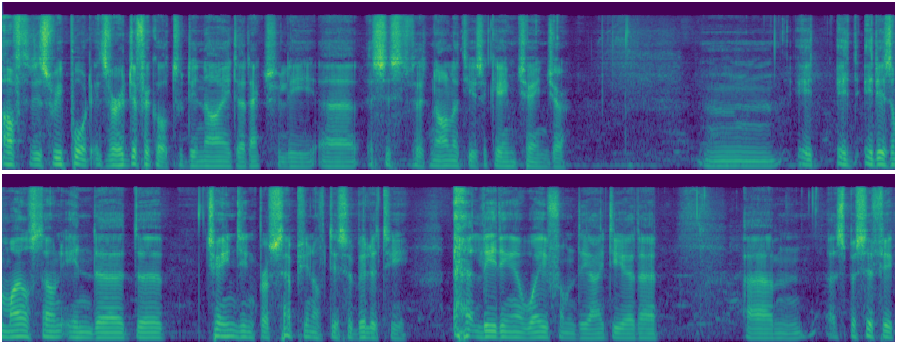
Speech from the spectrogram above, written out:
after this report, it's very difficult to deny that actually uh, assistive technology is a game changer. Mm, it, it, it is a milestone in the, the changing perception of disability, leading away from the idea that um, a specific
